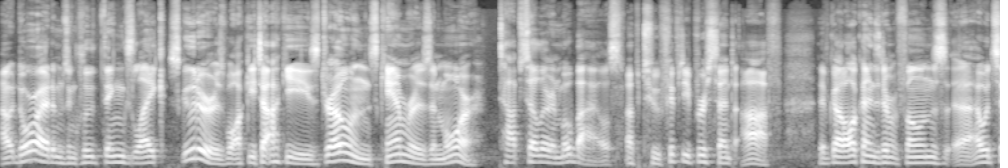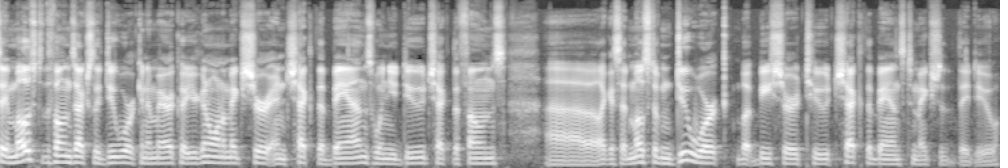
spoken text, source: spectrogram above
Outdoor items include things like scooters, walkie-talkies, drones, cameras, and more. Top seller in mobiles, up to 50% off. They've got all kinds of different phones. Uh, I would say most of the phones actually do work in America. You're going to want to make sure and check the bands when you do check the phones. Uh, like I said, most of them do work, but be sure to check the bands to make sure that they do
